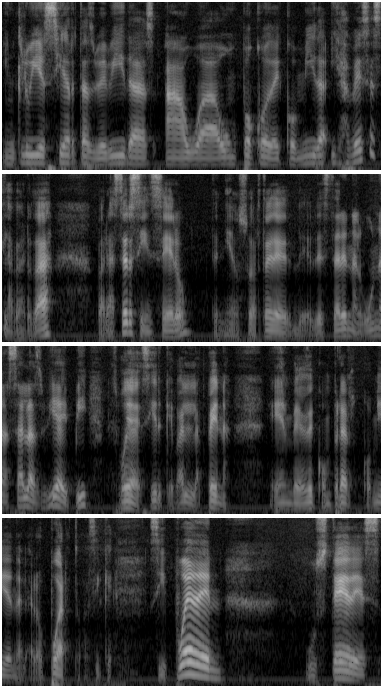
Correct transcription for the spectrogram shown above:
incluye ciertas bebidas, agua, un poco de comida y a veces la verdad, para ser sincero, he tenido suerte de, estar en algunas salas VIP, les voy a decir que vale la pena en vez de comprar comida en el aeropuerto. Así que si pueden ustedes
